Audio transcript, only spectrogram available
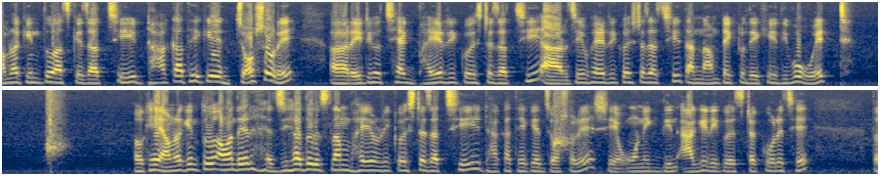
আমরা কিন্তু আজকে যাচ্ছি ঢাকা থেকে যশোরে, আর এটি হচ্ছে এক ভাইয়ের রিকোয়েস্টে যাচ্ছি, আর যে ভাইয়ের রিকোয়েস্টে যাচ্ছি তার নামটা একটু দেখিয়ে দিব ওয়েট ওকে আমরা কিন্তু আমাদের জিহাদুল ইসলাম ভাইয়ের রিকোয়েস্টে যাচ্ছি ঢাকা থেকে যশোরে, সে অনেক দিন আগে রিকোয়েস্টটা করেছে। তো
